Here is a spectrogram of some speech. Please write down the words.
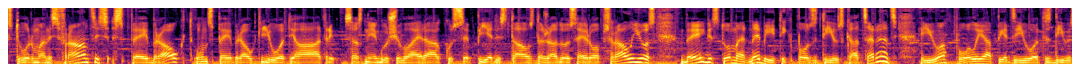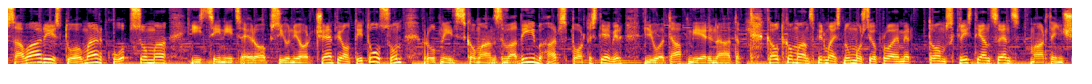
stūrmanis Francis spēja braukt un spēja braukt ļoti ātri, sasnieguši vairākus piedestālus dažādos Eiropas rallijos, beigas tomēr nebija tik pozitīvas kā cerēts, jo Polijā piedzīvotas divas avārijas, tomēr kopsumā izcīnīts Eiropas junioru čempionu tituls un rūpnīcas komandas vadība ar sportistiem ir ļoti apmierināta. Kaut komandas pirmais numurs joprojām ir Toms Kristiansens, Mārtiņš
